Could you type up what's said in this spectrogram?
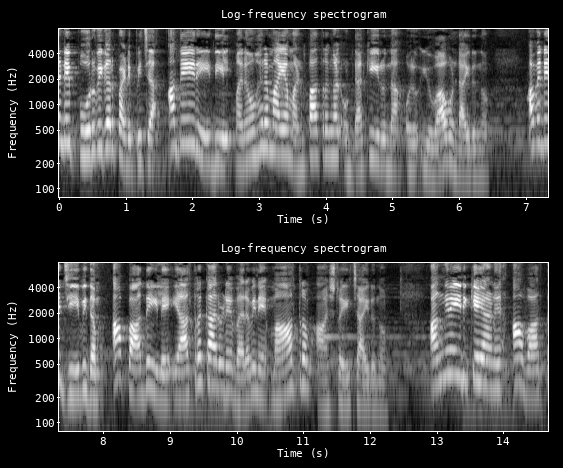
തന്റെ പൂർവികർ പഠിപ്പിച്ച അതേ രീതിയിൽ മനോഹരമായ മൺപാത്രങ്ങൾ ഉണ്ടാക്കിയിരുന്ന ഒരു യുവാവുണ്ടായിരുന്നു. അവന്റെ ജീവിതം ആ പാതയിലെ യാത്രക്കാരുടെ വരവിനെ മാത്രം ആശ്രയിച്ചായിരുന്നു. അങ്ങനെയിരിക്കെയാണ് ആ വാർത്ത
